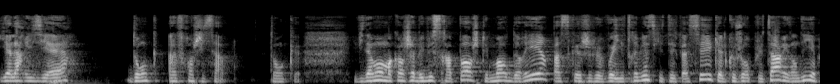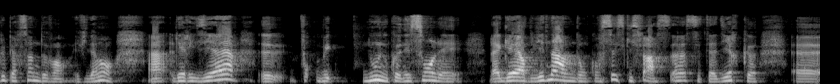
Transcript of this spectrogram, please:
il y a la rizière, donc infranchissable. Donc, euh, évidemment, moi, quand j'avais lu ce rapport, j'étais morte de rire parce que je voyais très bien ce qui était passé. Quelques jours plus tard, ils ont dit il n'y a plus personne devant. Évidemment, hein, les rizières. Euh, mais nous, nous connaissons les, la guerre du Vietnam, donc on sait ce qui se passe. Hein, C'est-à-dire que euh,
